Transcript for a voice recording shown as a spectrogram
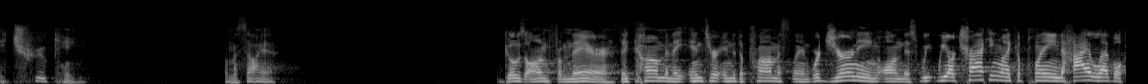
a true king, a Messiah goes on from there. They come and they enter into the promised land. We're journeying on this. We, we are tracking like a plane, high level.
